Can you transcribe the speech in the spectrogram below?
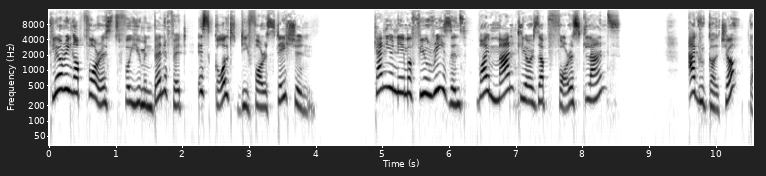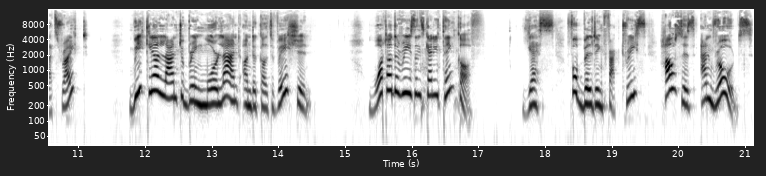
Clearing up forests for human benefit is called deforestation. Can you name a few reasons why man clears up forest lands? Agriculture, that's right. We clear land to bring more land under cultivation. What other reasons can you think of? Yes, for building factories, houses, and roads.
